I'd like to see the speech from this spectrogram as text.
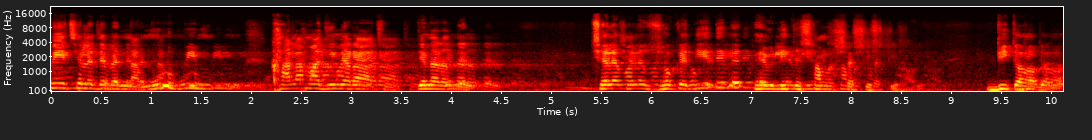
মেয়ে ছেলে দেবেন না। মুরব্বী খালামা যিনারা আছেন তেনারা দেন। ছেলে মানুষ ঝোঁকে দিয়ে দেবে ফ্যামিলিতে সমস্যা সৃষ্টি হবে। দিতে হবে না।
